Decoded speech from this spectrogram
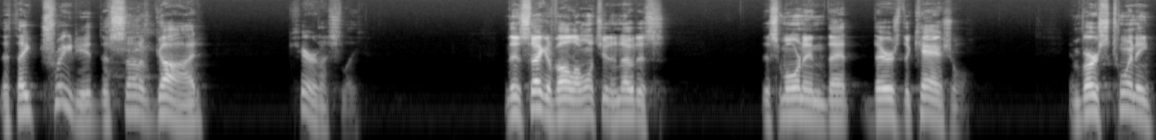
that they treated the Son of God carelessly. Then, second of all, I want you to notice this morning that there's the casual. In verse 20,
